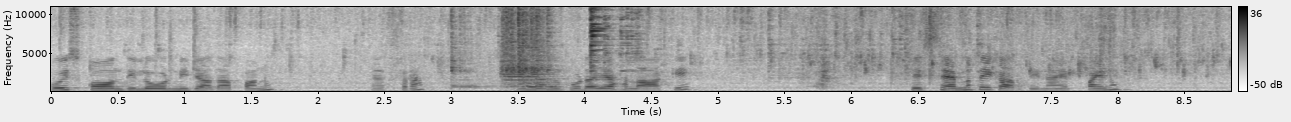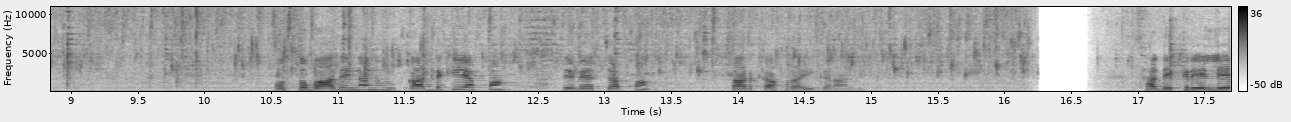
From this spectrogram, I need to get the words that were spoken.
ਕੋਈ ਸੁਕਾਉਣ ਦੀ ਲੋੜ ਨਹੀਂ ਜ਼ਿਆਦਾ ਆਪਾਂ ਨੂੰ, ਇਸ ਤਰ੍ਹਾਂ। ਇਹਨਾਂ ਨੂੰ ਥੋੜਾ ਜਿਹਾ ਹਿਲਾ ਕੇ ਤੇ ਸਿਮ ਤੇ ਕਰ ਦੇਣਾ ਹੈ ਆਪਾਂ ਇਹਨੂੰ। ਉਸ ਤੋਂ ਬਾਅਦ ਇਹਨਾਂ ਨੂੰ ਕੱਢ ਕੇ ਆਪਾਂ ਤੇ ਵਿੱਚ ਆਪਾਂ ਤੜਕਾ ਫਰਾਈ ਕਰਾਂਗੇ। ਸਾਡੇ ਕਰੇਲੇ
